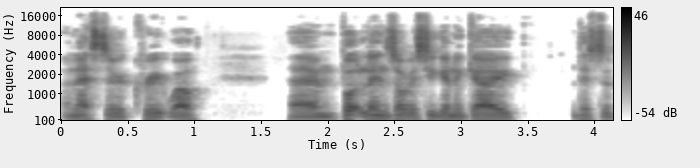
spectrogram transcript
unless they recruit well. Um, Butland's obviously going to go. There's a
